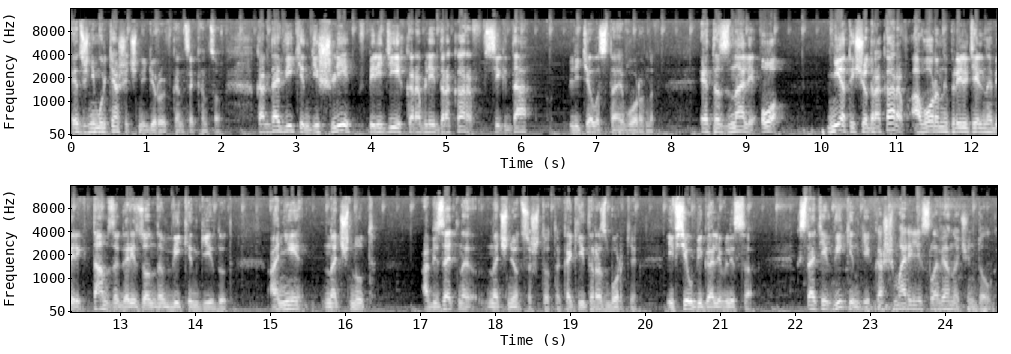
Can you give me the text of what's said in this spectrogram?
Это же не мультяшечный герой, в конце концов. Когда викинги шли, впереди их кораблей дракаров всегда летела стая воронов. Это знали. О, нет еще дракаров, а вороны прилетели на берег. Там за горизонтом викинги идут. Они начнут, обязательно начнется что-то, какие-то разборки. И все убегали в леса. Кстати, викинги кошмарили славян очень долго.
